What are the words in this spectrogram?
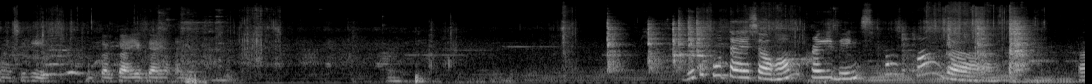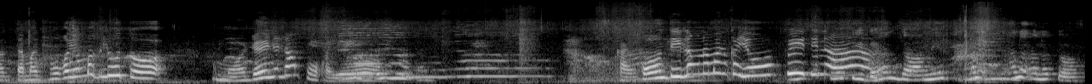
Ah, sige, magkagaya-gaya kayo. Tayo sa Home Cravings, Pampanga. Pag tamad po kayong magluto, order na lang po kayo. Kahit konti lang naman kayo, pwede na. Diba? Ang dami. Ano, ano, ano to?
